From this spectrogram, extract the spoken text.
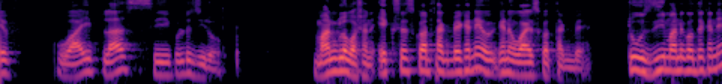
f y plus c equal to zero মানগুলো বসান। এক্স স্কোয়ার থাকবে এখানে এখানে ওয়াই স্কোয়ার থাকবে। টু জি মানে কত এখানে?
